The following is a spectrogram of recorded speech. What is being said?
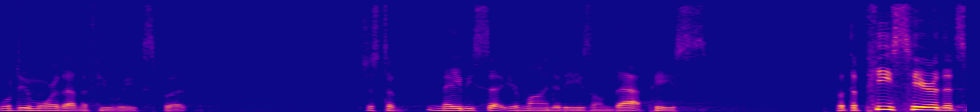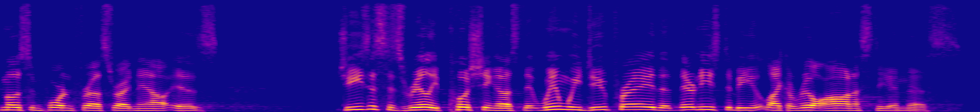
we'll do more of that in a few weeks, but just to maybe set your mind at ease on that piece. But the piece here that's most important for us right now is Jesus is really pushing us that when we do pray that there needs to be like a real honesty in this.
